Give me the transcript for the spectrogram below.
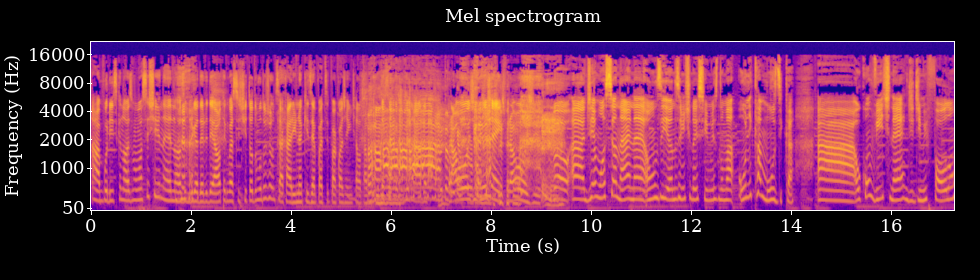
Ah, por isso que nós vamos assistir, né? Nós do Brigadeiro Ideal tem que assistir todo mundo junto. Se a Karina quiser participar com a gente, ela tá muito bem convidada. Muito pra hoje, viu, gente? Pra hoje. Bom, ah, de emocionar, né? 11 anos e 22 filmes numa única música. Ah, o convite, né, de Jimmy Fallon.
